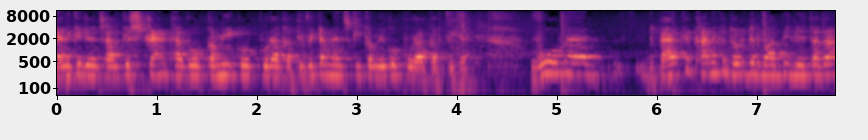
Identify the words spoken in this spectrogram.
यानी कि जो इंसान की स्ट्रेंथ है, वो कमी को पूरा करती है विटामिन की कमी को पूरा करती है। वो मैं दोपहर के खाने के थोड़ी देर बाद भी लेता था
